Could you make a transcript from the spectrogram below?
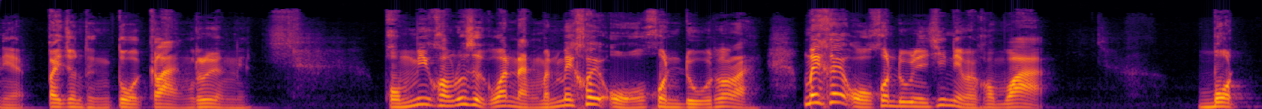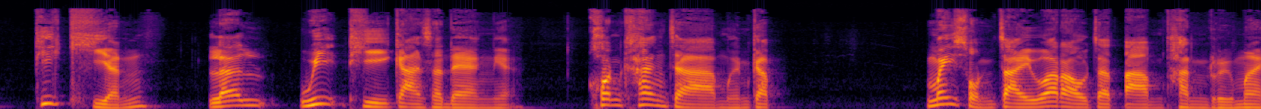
เนี่ย ไปจนถึงตัวกลางเรื่องเนี่ย ผมมีความรู้สึกว่าหนังมันไม่ค่อยโอ้คนดูเท่าไหร่ ไม่ค่อยโอ้คนดูในที่นี้หมายความว่า บทที่เขียนและวิธีการแสดงเนี่ย ค่อนข้างจะเหมือนกับ ไม่สนใจว่าเราจะตามทันหรือไม่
